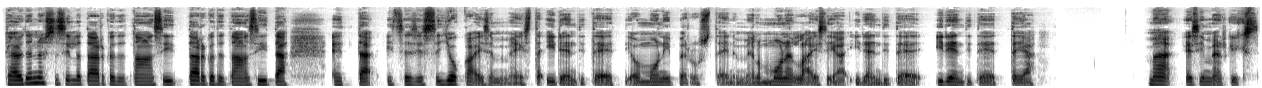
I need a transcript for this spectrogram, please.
käytännössä sillä tarkoitetaan, tarkoitetaan sitä, että itse asiassa jokaisen meistä identiteetti on moniperusteinen. Meillä on monenlaisia identite- identiteettejä. Mä esimerkiksi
